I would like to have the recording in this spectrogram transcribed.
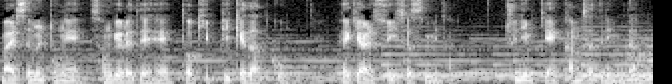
말씀을 통해 성결에 대해 더 깊이 깨닫고 회개할 수 있었습니다. 주님께 감사드립니다.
